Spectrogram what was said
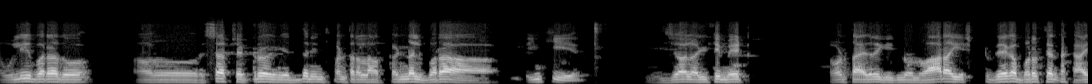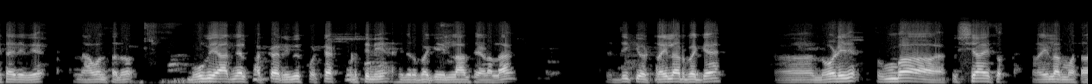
ಹುಲಿ ಬರೋದು ಅವರು ರಿಷಬ್ ಶೆಟ್ರು ಎದ್ದು ನಿಂತ್ಕೊಂತಾರಲ್ಲ, ಅವ್ರ ಕಣ್ಣಲ್ಲಿ ಬರ ಬೆಂಕಿ ನಿಜವಾಗ್ಲೂ ಅಲ್ಟಿಮೇಟ್ ನೋಡ್ತಾ ಇದ್ರೆ ಇನ್ನೊಂದು ವಾರ ಎಷ್ಟು ಬೇಗ ಬರುತ್ತೆ ಅಂತ ಕಾಯ್ತಾ ಇದೀವಿ ನಾವಂತನು. ಮೂವಿ ಆದ್ಮೇಲೆ ಪಕ್ಕ ರಿವ್ಯೂ ಕೊಟ್ಟೆ, ಕೊಡ್ತೀನಿ. ಇದ್ರ ಬಗ್ಗೆ ಇಲ್ಲ ಅಂತ ಹೇಳಲ್ಲ. ಸದ್ಯಕ್ಕೆ ಟ್ರೈಲರ್ ಬಗ್ಗೆ ನೋಡಿ, ತುಂಬಾ ಖುಷಿ ಆಯ್ತು ಟ್ರೈಲರ್ ಮಾತ್ರ.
